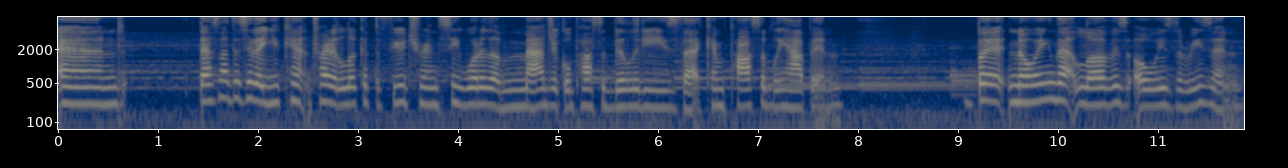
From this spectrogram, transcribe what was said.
And that's not to say that you can't try to look at the future and see what are the magical possibilities that can possibly happen. But knowing that love is always the reason.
